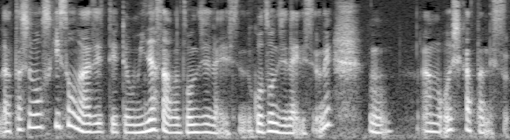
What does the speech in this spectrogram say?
私の好きそうな味って言っても皆さんは存じないですよご存じないですよね。うんあの美味しかったんです。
